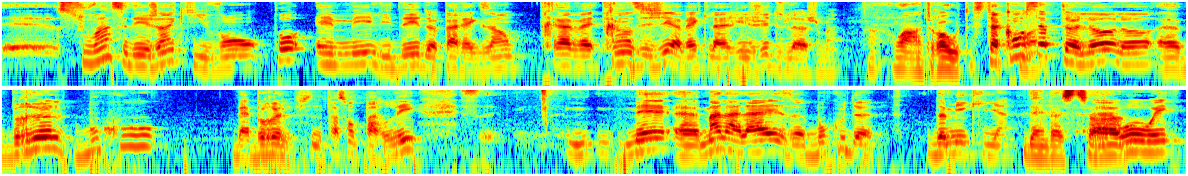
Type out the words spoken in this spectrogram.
euh, souvent, c'est des gens qui vont pas aimer l'idée de, par exemple, transiger avec la régie du logement. Oui, entre autres. Ce concept-là là, euh, brûle beaucoup, ben brûle, c'est une façon de parler, mais euh, mal à l'aise beaucoup de, de mes clients. D'investisseurs. oui, oui.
